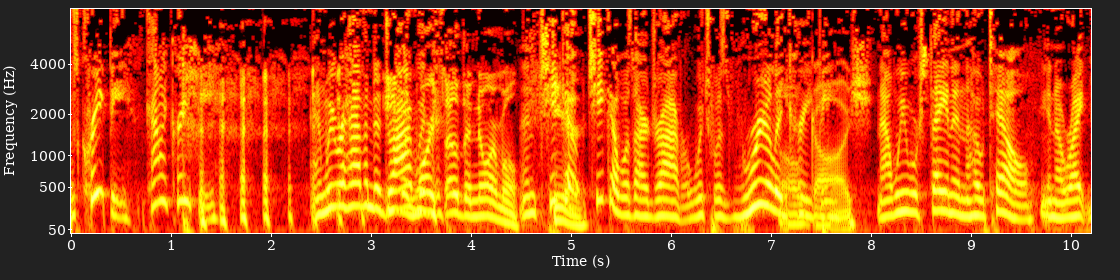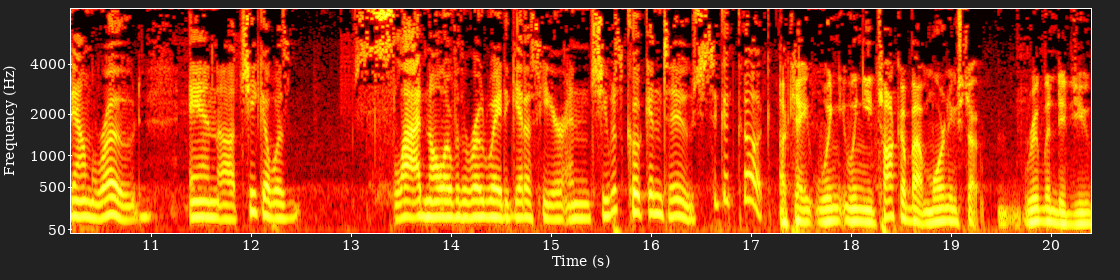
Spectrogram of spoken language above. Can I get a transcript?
was creepy, kind of creepy, and we were having to drive Even more with. so than normal. and Chico, here. Chico was our driver, which was really Oh, creepy. gosh. Now we were staying in the hotel, you know, right down the road, and uh, Chica was sliding all over the roadway to get us here, and she was cooking too. She's a good cook. Okay, when when you talk about Morningstar, Ruben, did you?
